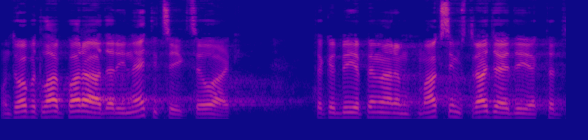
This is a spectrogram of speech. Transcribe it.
Un to pat labi parāda arī neticīgi cilvēki. Tad, kad bija, piemēram, Maksims traģēdija, tad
